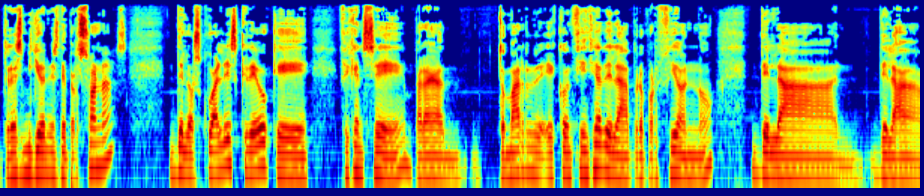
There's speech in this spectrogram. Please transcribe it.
3 millones de personas, de los cuales creo que, fíjense, ¿eh? para tomar eh, conciencia de la proporción, ¿no? De la, de la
